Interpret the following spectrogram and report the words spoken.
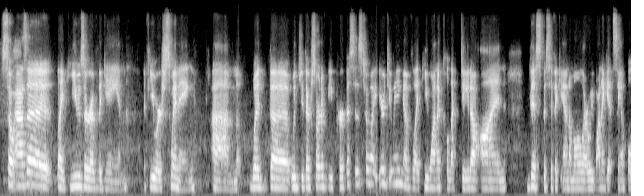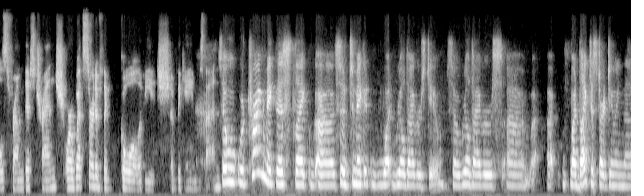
So as a like user of the game, if you were swimming, um, would the would you, there sort of be purposes to what you're doing of like you want to collect data on this specific animal or we want to get samples from this trench or what's sort of the goal of each of the games then so we're trying to make this like uh, so to make it what real divers do so real divers um, uh, i'd like to start doing the,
